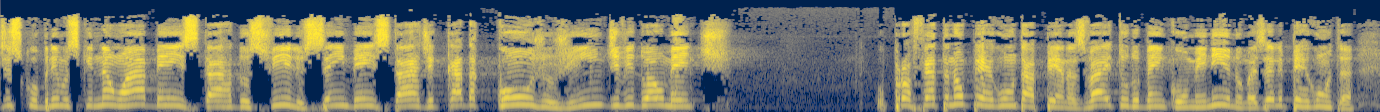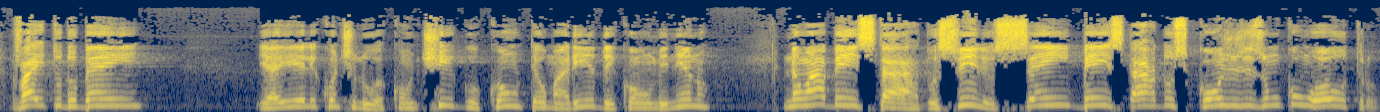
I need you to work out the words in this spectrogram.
descobrimos que não há bem-estar dos filhos sem bem-estar de cada cônjuge individualmente. O profeta não pergunta apenas, vai tudo bem com o menino, mas ele pergunta, vai tudo bem? E aí ele continua, contigo, com teu marido e com o menino? Não há bem-estar dos filhos sem bem-estar dos cônjuges um com o outro.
